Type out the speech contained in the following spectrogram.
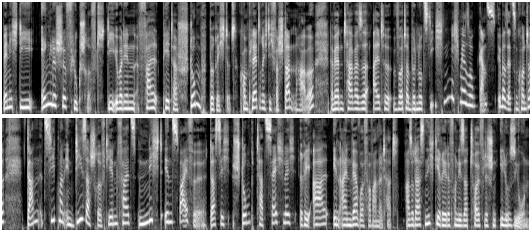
Wenn ich die englische Flugschrift, die über den Fall Peter Stump berichtet, komplett richtig verstanden habe, da werden teilweise alte Wörter benutzt, die ich nicht mehr so ganz übersetzen konnte, dann zieht man in dieser Schrift jedenfalls nicht in Zweifel, dass sich Stump tatsächlich real in einen Werwolf verwandelt hat. Also da ist nicht die Rede von dieser teuflischen Illusion.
